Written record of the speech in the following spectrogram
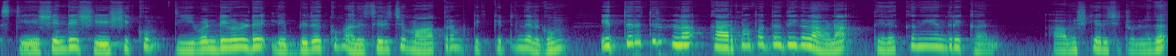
സ്റ്റേഷന്റെ ശേഷിക്കും തീവണ്ടികളുടെ ലഭ്യതക്കും അനുസരിച്ച് മാത്രം ടിക്കറ്റ് നൽകും. ഇത്തരത്തിലുള്ള കർമ്മ പദ്ധതികളാണ് തിരക്ക് നിയന്ത്രിക്കാൻ ആവിഷ്കരിച്ചിട്ടുള്ളത്.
